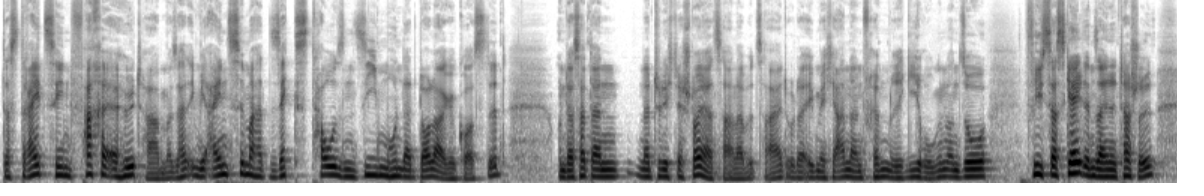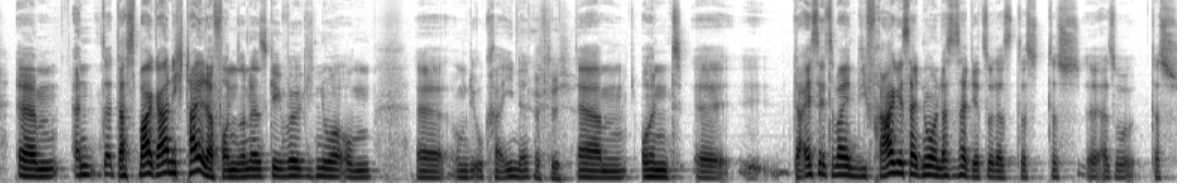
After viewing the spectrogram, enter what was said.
das 13-fache erhöht haben. Also hat irgendwie ein Zimmer hat 6.700 Dollar gekostet. Und das hat dann natürlich der Steuerzahler bezahlt oder irgendwelche anderen fremden Regierungen. Und so fließt das Geld in seine Tasche. Ähm, das war gar nicht Teil davon, sondern es ging wirklich nur um, äh, um die Ukraine. Heftig. Ähm, und äh, da ist jetzt aber die Frage ist halt nur, und das ist halt jetzt so, dass das, das, äh, also das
